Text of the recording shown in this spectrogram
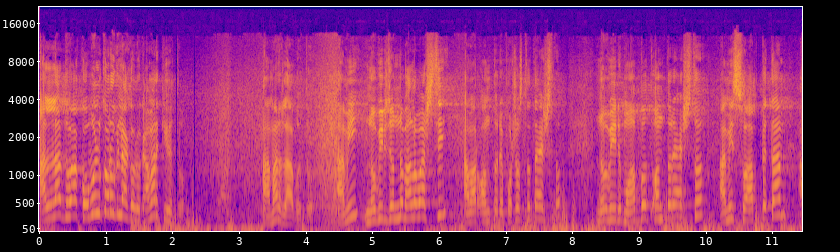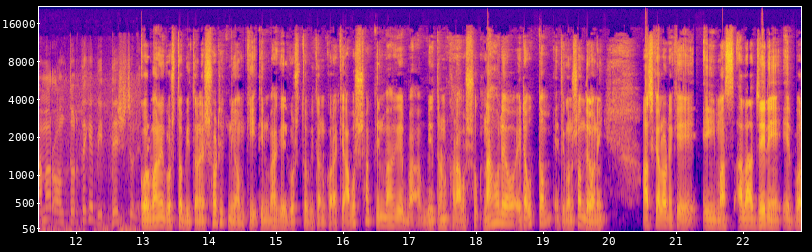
আল্লাহ দোয়া কবুল করুক না করুক, আমার কি হতো? আমার লাভ হতো। আমি নবীর জন্য ভালোবাসছি, আমার অন্তরে প্রশস্ততা আসতো, নবীর মহব্বত অন্তরে আসতো, আমি সোয়াব পেতাম, আমার অন্তর থেকে বিদ্বেষ চলে। কোরবানির গোস্ত বিতরণের সঠিক নিয়ম কি? তিন ভাগে গোস্ত বিতরণ করা কি আবশ্যক? তিন ভাগে বিতরণ করা আবশ্যক না হলেও এটা উত্তম, এতে কোনো সন্দেহ নেই। আজকাল অনেকে এই মাস আলা জেনে এরপর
